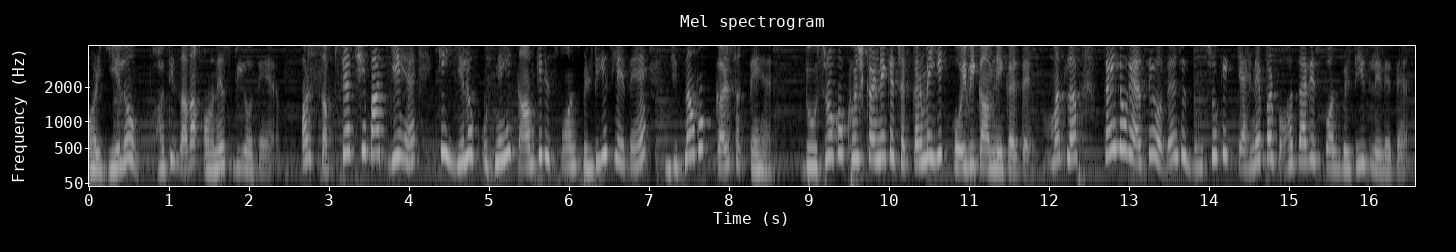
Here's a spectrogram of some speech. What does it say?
और ये लोग बहुत ही ज़्यादा ऑनेस्ट भी होते हैं। और सबसे अच्छी बात यह है कि ये लोग उतने ही काम की रिस्पॉन्सिबिलिटीज लेते हैं जितना वो कर सकते हैं। दूसरों को खुश करने के चक्कर में ये कोई भी काम नहीं करते। मतलब कई लोग ऐसे होते हैं जो दूसरों के कहने पर बहुत सारी रिस्पॉन्सिबिलिटीज ले लेते हैं।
